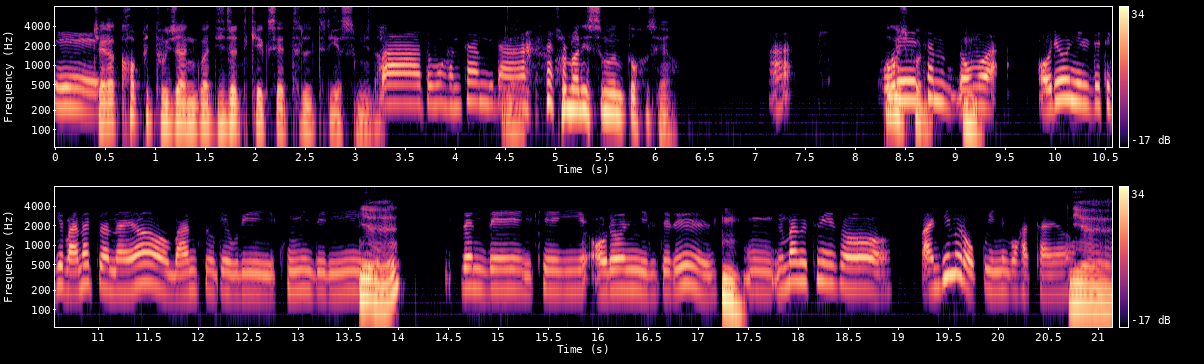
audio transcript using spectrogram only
네. 제가 커피 두 잔과 디저트 케이크 세트를 드리겠습니다. 와, 너무 감사합니다. 네. 헐만 있으면 또 하세요. 아, 올해 싶은- 음. 참 너무 어려운 일도 되게 많았잖아요. 마음속에 우리 국민들이 예. 그런데 이렇게 이 어려운 일들을 음. 음, 음 악을 통해서 많이 힘을 얻고 있는 것 같아요. 예.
